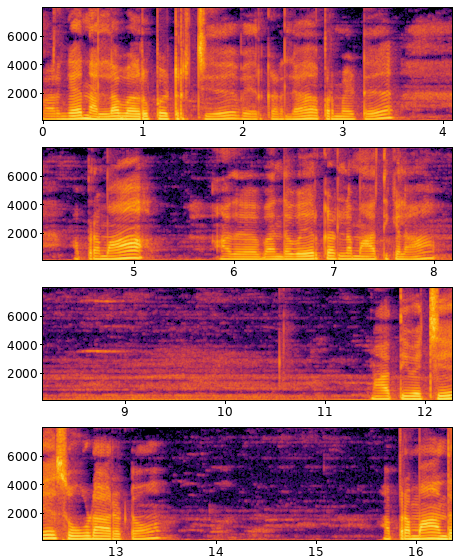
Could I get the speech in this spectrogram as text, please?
பாருங்கள் நல்லா வறுபட்டுருச்சு வேர்க்கடலை அப்புறமேட்டு. அப்புறமா அதை அந்த வேர்க்கடலை மாற்றிக்கலாம் மாற்றி வச்சு சூடாகட்டும் அப்புறமா அந்த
